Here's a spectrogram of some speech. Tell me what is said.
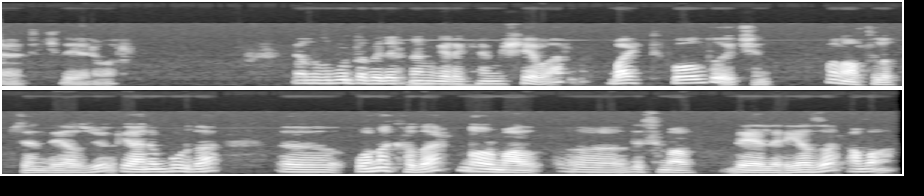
Evet iki değeri var. Yalnız burada belirtmem gereken bir şey var. Byte tip olduğu için 16'lık düzende yazıyor. Yani burada 10'a e, kadar normal e, desimal değerleri yazar ama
